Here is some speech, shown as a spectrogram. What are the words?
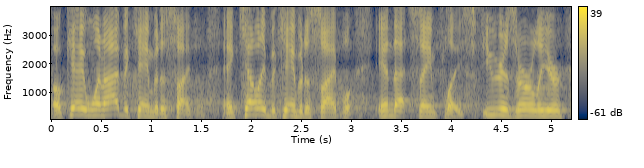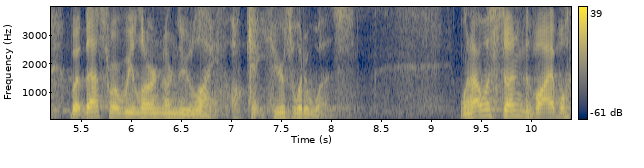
Okay, when I became a disciple, and Kelly became a disciple in that same place, a few years earlier, but that's where we learned our new life. Okay, here's what it was. When I was studying the Bible,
